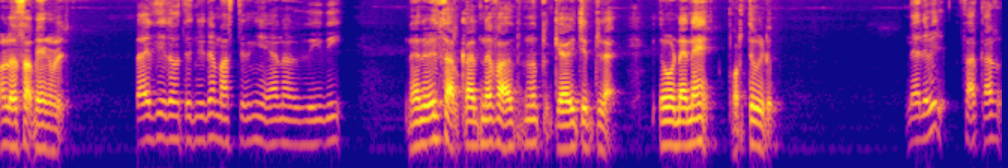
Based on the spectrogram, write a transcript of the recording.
ഉള്ള സമയങ്ങളിൽ. രണ്ടായിരത്തി ഇരുപത്തഞ്ചിന്റെ മസ്റ്ററിങ് ചെയ്യാനുള്ള രീതി നിലവിൽ സർക്കാരിന്റെ ഭാഗത്തു നിന്ന് പ്രഖ്യാപിച്ചിട്ടില്ല. ഇത് ഉടനെ പുറത്തുവിടും നിലവിൽ സർക്കാർ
